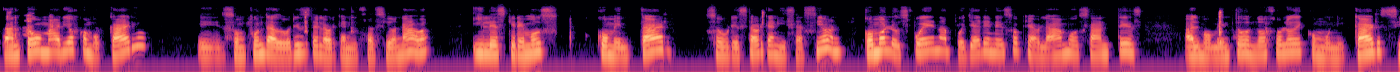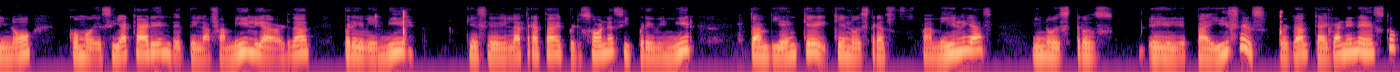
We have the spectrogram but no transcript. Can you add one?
tanto Mario como Karen eh, son fundadores de la organización ABA y les queremos comentar sobre esta organización, cómo los pueden apoyar en eso que hablábamos antes al momento no solo de comunicar, sino, como decía Karen, desde la familia, ¿verdad? Prevenir que se dé la trata de personas y prevenir también que, nuestras familias y nuestros eh, países, ¿verdad?, caigan en esto.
